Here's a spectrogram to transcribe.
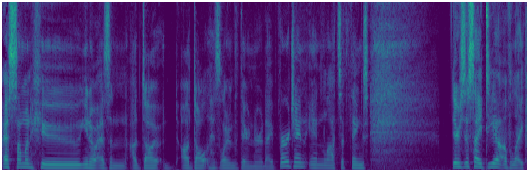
as someone who, you know, as an adult, adult has learned that they're neurodivergent in lots of things, there's this idea of like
